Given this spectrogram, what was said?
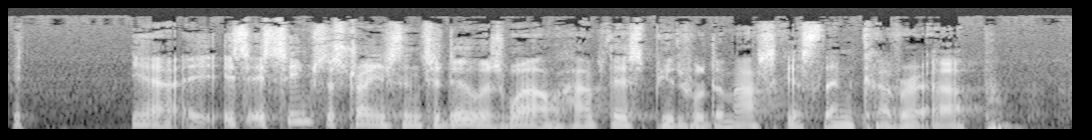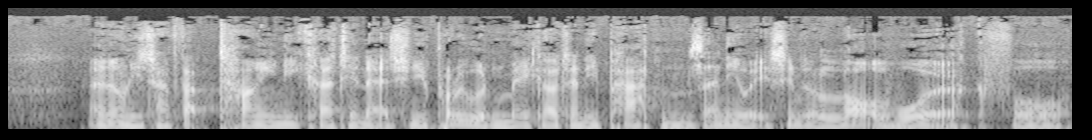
It, yeah, it, it seems a strange thing to do as well. Have this beautiful Damascus, then cover it up and only to have that tiny cutting edge, and you probably wouldn't make out any patterns anyway. It seems a lot of work for.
